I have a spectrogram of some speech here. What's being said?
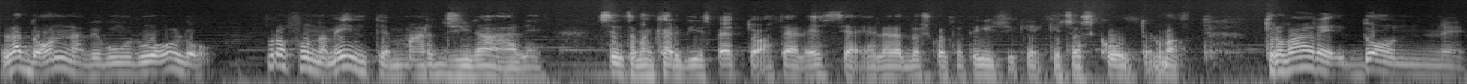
la donna aveva un ruolo profondamente marginale senza mancare di rispetto a te Alessia e alle radioascoltatrici che, che ci ascoltano, ma trovare donne,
